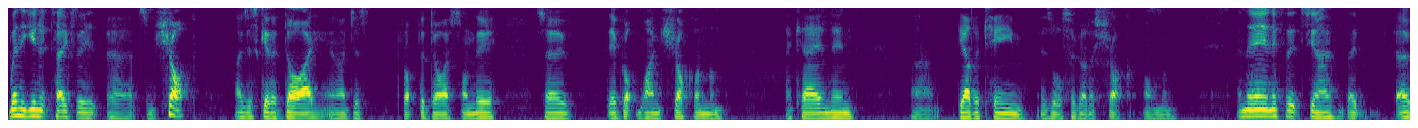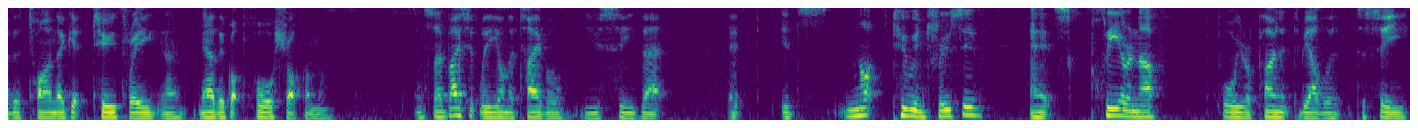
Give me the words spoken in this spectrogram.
when the unit takes a, uh, some shock, I just get a die and I just drop the dice on there. So they've got one shock on them. Okay, and then um, the other team has also got a shock on them. And then if it's, you know, they over the time they get two, three, you know, now they've got four shock on them. And so basically on the table you see that it it's not too intrusive and it's clear enough for your opponent to be able to, see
